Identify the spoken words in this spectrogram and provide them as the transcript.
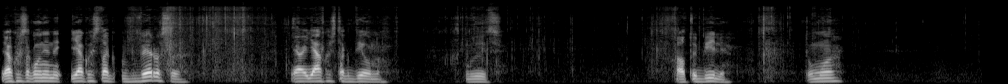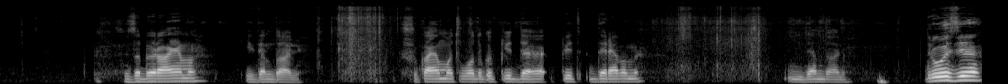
Якось так вони якось так виросли. Я якось так дивно. Дивіться. Тато білі. Тому забираємо і йдемо далі. Шукаємо тводого під, під деревами. І йдемо далі. Друзі,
